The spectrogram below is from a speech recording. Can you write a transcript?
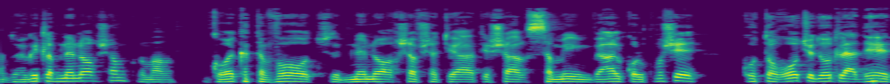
את דואגת לבני נוער שם? כלומר, אני קורא כתבות, שזה בני נוער עכשיו שאת יודעת ישר סמים ואלכוהול, כמו שכותרות שיודעות להדהד.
